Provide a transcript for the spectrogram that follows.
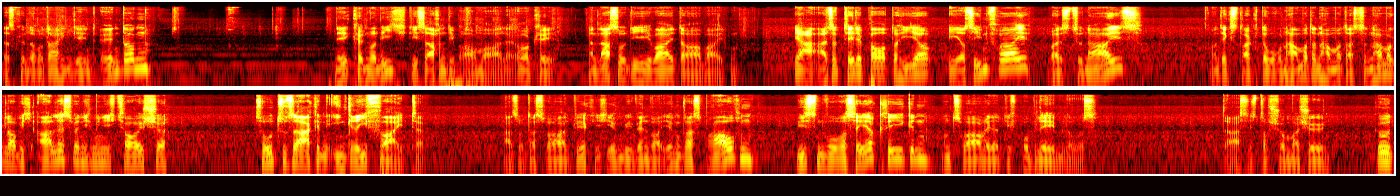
Das können wir aber dahingehend ändern. Ne, können wir nicht. Die Sachen, die brauchen wir alle. Okay. Dann lassen wir die hier weiterarbeiten. Ja, also Teleporter hier eher sinnfrei, weil es zu nah ist. und Extraktoren haben wir, dann haben wir das. Dann haben wir, glaube ich, alles, wenn ich mich nicht täusche, sozusagen in Griffweite. Also das war halt wirklich irgendwie, wenn wir irgendwas brauchen, wissen, wo wir es herkriegen und zwar relativ problemlos. Das ist doch schon mal schön. Gut,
